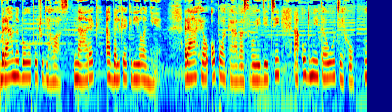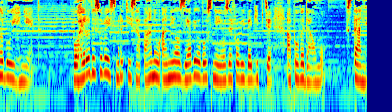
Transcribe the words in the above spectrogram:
V ráme bolo počuť hlas, nárek a veľké kvílenie. Ráchel oplakáva svoje deti a odmieta útechu, lebo ich niet. Po Herodesovej smrti sa pánov aniel zjavil vo sne Jozefovi v Egypte a povedal mu – Vstaň,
